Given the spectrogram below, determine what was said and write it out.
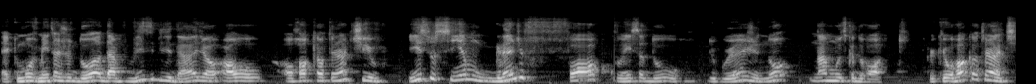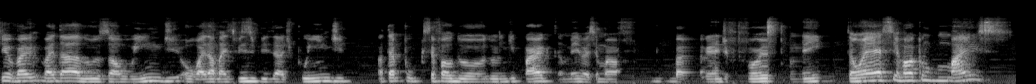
é que o movimento ajudou a dar visibilidade ao, ao, ao rock alternativo. Isso sim é um grande foco, influência do, do grunge no, na música do rock. Porque o rock alternativo vai, vai dar luz ao indie, ou vai dar mais visibilidade pro indie. Até porque você falou do, do Link Park também, vai ser uma, uma, grande força também. Então é esse rock mais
